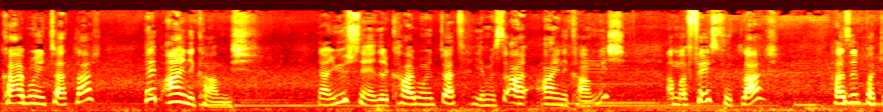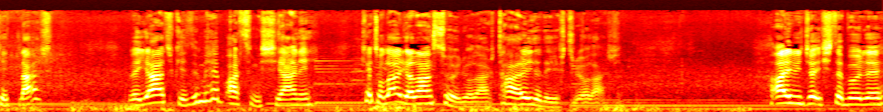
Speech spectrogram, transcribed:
karbonhidratlar hep aynı kalmış. Yani 100 senedir karbonhidrat yemesi aynı kalmış. Ama fast foodlar, hazır paketler ve yağ tüketimi hep artmış. Yani ketolar yalan söylüyorlar. Tarihi de değiştiriyorlar. Ayrıca işte böyle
